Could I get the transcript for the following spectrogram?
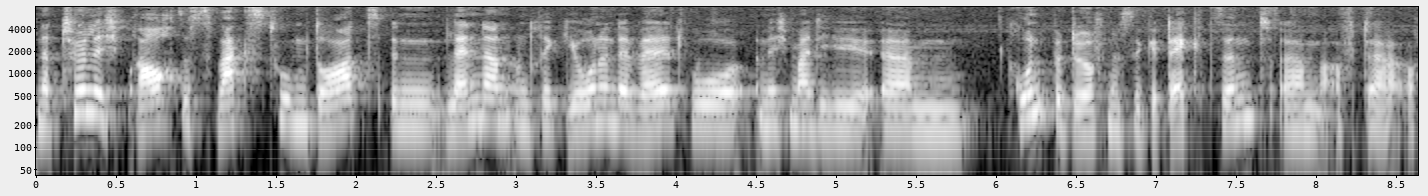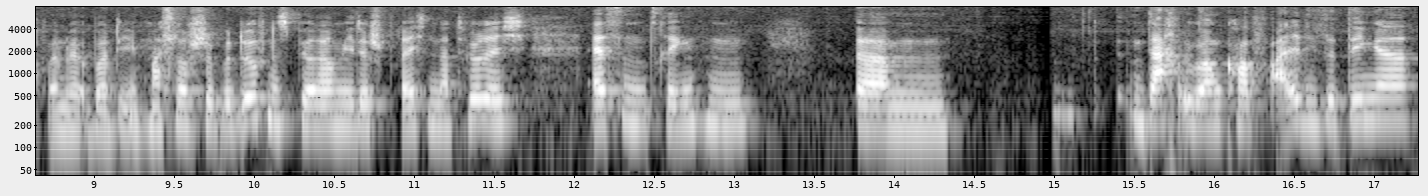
Natürlich braucht es Wachstum dort in Ländern und Regionen der Welt, wo nicht mal die ähm, Grundbedürfnisse gedeckt sind. Ähm, der, auch wenn wir über die Maslow'sche Bedürfnispyramide sprechen, natürlich Essen, Trinken, ähm, ein Dach über dem Kopf, all diese Dinge,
